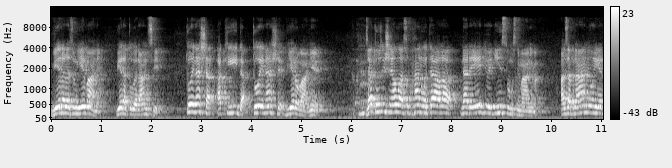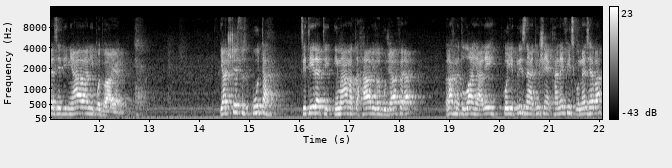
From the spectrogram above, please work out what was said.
vjera razumijevanja, vjera tolerancije. To je naša akida, to je naše vjerovanje. Zato uzvišen Allah subhanahu wa ta'ala naredio jedinstvo muslimanima, a zabranio je razjedinjavanje i podvajanje. Ja ću često puta citirati imama Tahavi u Ebu Džafera, rahmetullahi alaih, koji je priznati učenjak Hanefijskog mezheba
